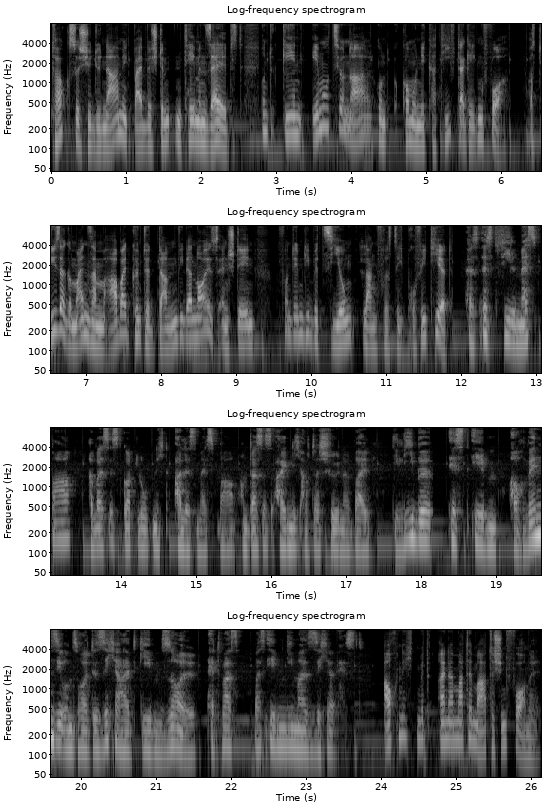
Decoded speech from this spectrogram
toxische Dynamik bei bestimmten Themen selbst und gehen emotional und kommunikativ dagegen vor. Aus dieser gemeinsamen Arbeit könnte dann wieder Neues entstehen, von dem die Beziehung langfristig profitiert. Es ist viel messbar, aber es ist Gottlob nicht alles messbar. Und das ist eigentlich auch das Schöne, weil die Liebe ist eben, auch wenn sie uns heute Sicherheit geben soll, etwas, was eben niemals sicher ist. Auch nicht mit einer mathematischen Formel.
